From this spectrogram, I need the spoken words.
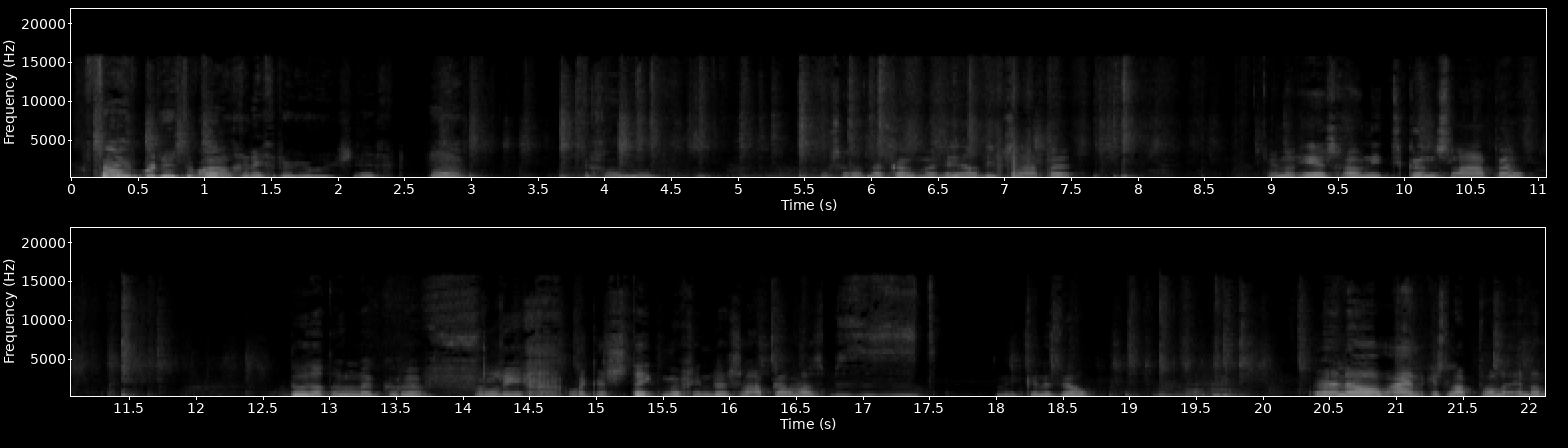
vijf minuten mijn ogen doen, jongens. Echt. Ja. Ik gewoon moe. Hoe zou dat nou komen? Heel diep slapen. En dan eerst gewoon niet kunnen slapen. Doordat een lekkere vlieg, lekker steekmug in de slaapkamer was. Bzzzt. Je kent het wel. En dan eindelijk in slaap vallen en dan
